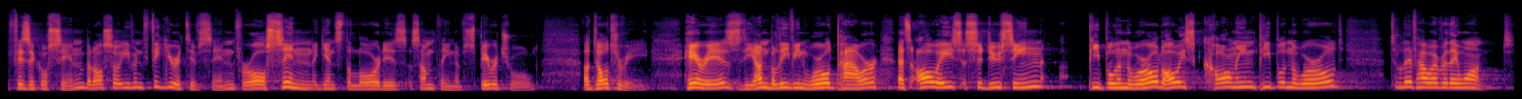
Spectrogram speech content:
physical sin, but also even figurative sin, for all sin against the Lord is something of spiritual adultery. Here is the unbelieving world power that's always seducing people in the world, always calling people in the world to live however they want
